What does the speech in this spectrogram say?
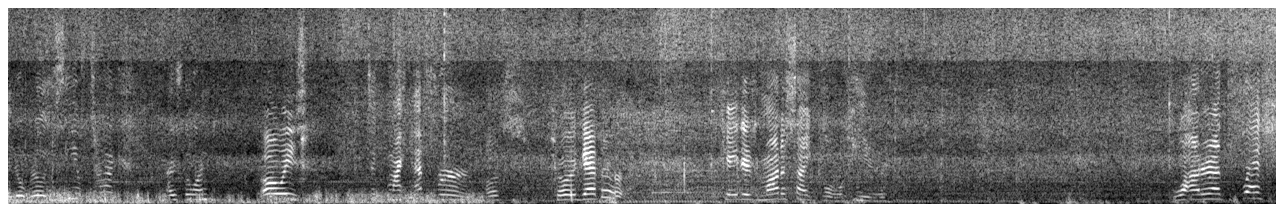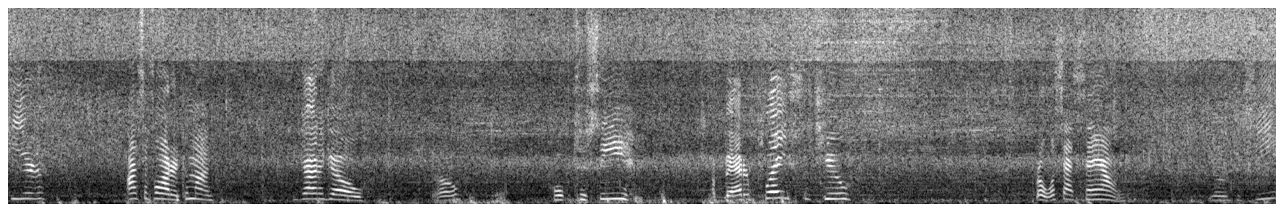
I don't really see him talk. That's the one always took my effort. Let's show together. Okay, there's a motorcycle here. Water at the flash here. Lots of water, come on. You gotta go. So, hope to see a better place with you. Bro, what's that sound? You know to see?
